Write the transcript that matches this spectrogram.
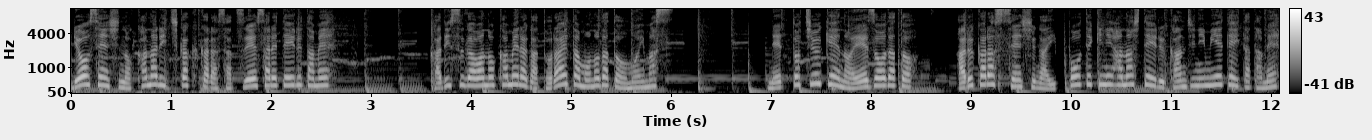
両選手のかなり近くから撮影されているためカリス側のカメラが捉えたものだと思います。ネット中継の映像だとアルカラス選手が一方的に話している感じに見えていたため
